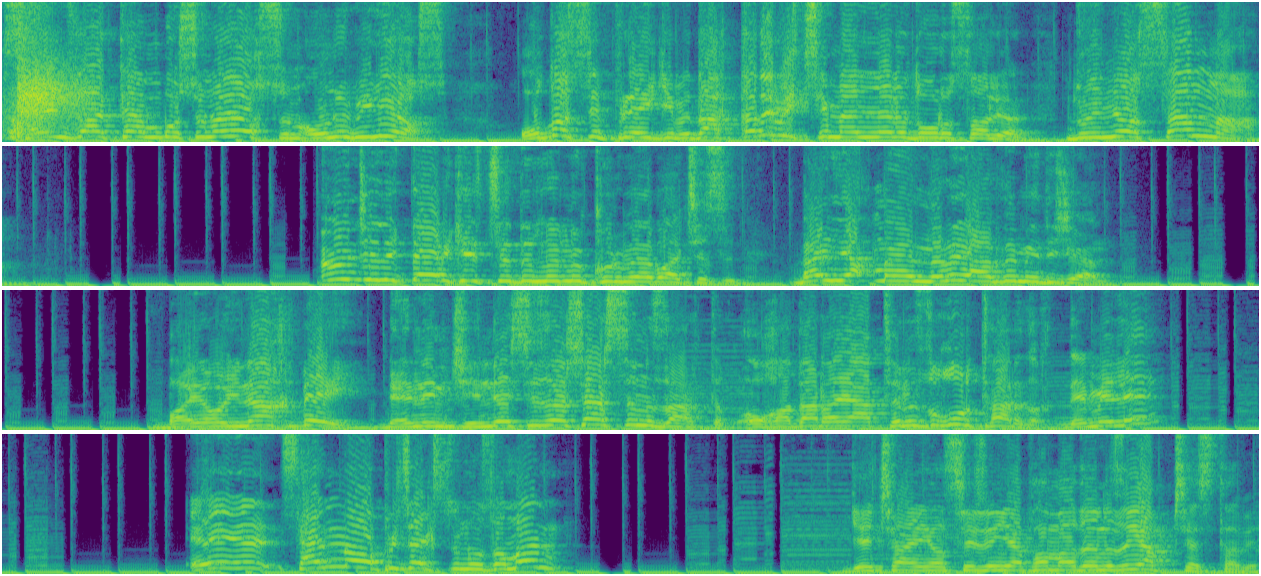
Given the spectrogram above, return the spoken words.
Sen zaten boşuna yoksun onu biliyoruz. Oda sprey gibi dakikada bir çimenlere doğru salıyorsun. Duymuyor sanma. Öncelikle herkes çadırlarını kurmaya başlasın. Ben yapmayanlara yardım edeceğim. Bay Oynak Bey, benimkinde siz aşarsınız artık. O kadar hayatınızı kurtardık demeli. Ee sen ne yapacaksın o zaman? Geçen yıl sizin yapamadığınızı yapacağız tabi.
